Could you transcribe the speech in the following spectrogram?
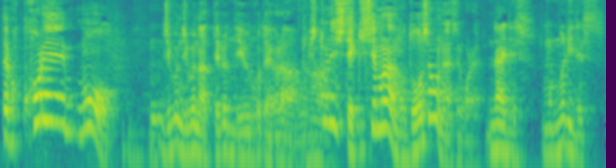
やっぱこれも自分自分になってるっていうことやから、もう人に指摘してもらうのもどうしようもないですねこれ。ないです。もう無理です。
